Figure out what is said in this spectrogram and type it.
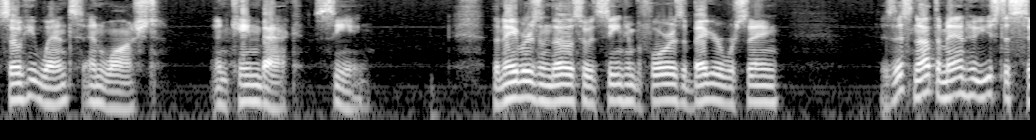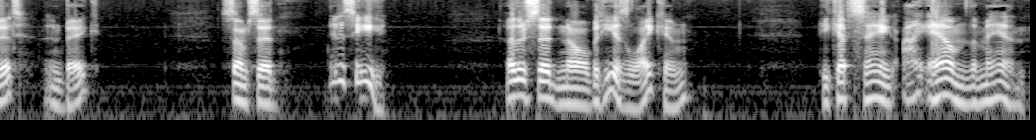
So he went and washed, and came back, seeing. The neighbors and those who had seen him before as a beggar were saying, is this not the man who used to sit and beg? Some said, It is he. Others said, No, but he is like him. He kept saying, I am the man.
